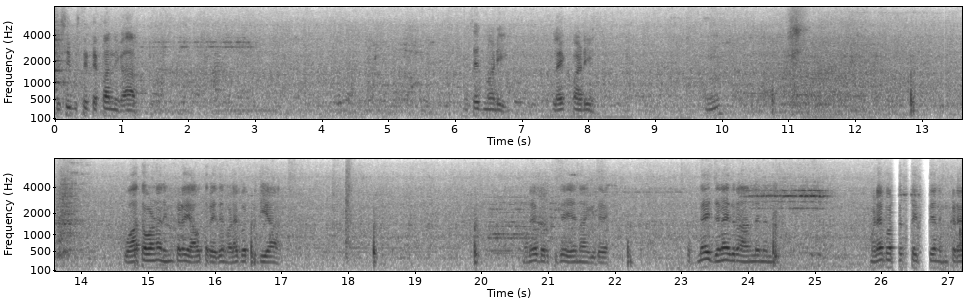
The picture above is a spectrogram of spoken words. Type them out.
ಬಿಸಿ ಬಿಸಿ ಟಿಫನ್ ಈಗ. ಮೆಸೇಜ್ ಮಾಡಿ ಲೈಕ್ ಮಾಡಿ. ವಾತಾವರಣ ನಿಮ್ಮ ಕಡೆ ಯಾವ ಥರ ಇದೆ? ಮಳೆ ಬರ್ತಿದೆಯಾ? ಮಳೆ ಬರ್ತಿದೆ, ಏನಾಗಿದೆ? ಹದಿನೈದು ಜನ ಇದ್ರ ಆನ್ಲೈನಲ್ಲಿ ಮಳೆ ಬರ್ತೈತೆ ನಿಮ್ಮ ಕಡೆ?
